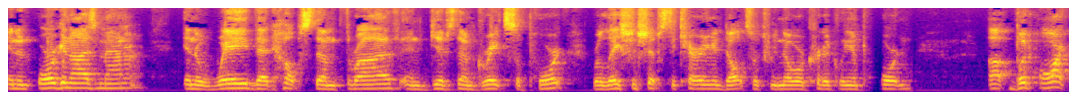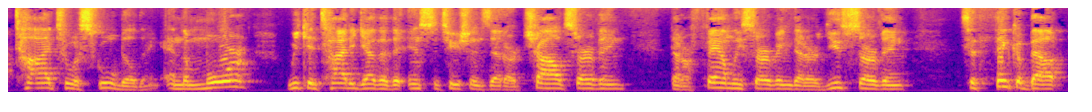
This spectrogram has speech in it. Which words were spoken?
in an organized manner, in a way that helps them thrive and gives them great support, relationships to caring adults, which we know are critically important, uh, but aren't tied to a school building. And the more we can tie together the institutions that are child serving, that are family serving, that are youth serving, to think about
